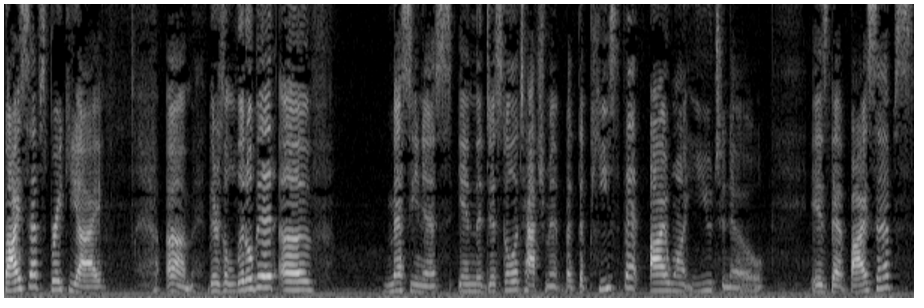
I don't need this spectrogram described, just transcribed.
Biceps brachii, um, there's a little bit of messiness in the distal attachment, but the piece that I want you to know is that biceps,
